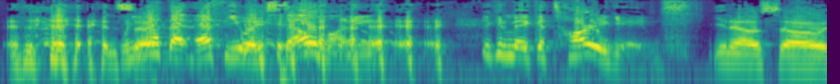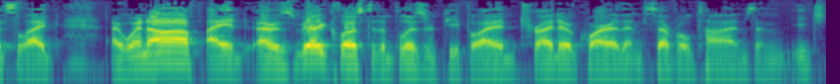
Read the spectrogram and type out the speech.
And, and when so, you got that FU Excel money, you can make Atari games. you know, so it's like I went off. I had, I was very close to the Blizzard people. I had tried to acquire them several times, and each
